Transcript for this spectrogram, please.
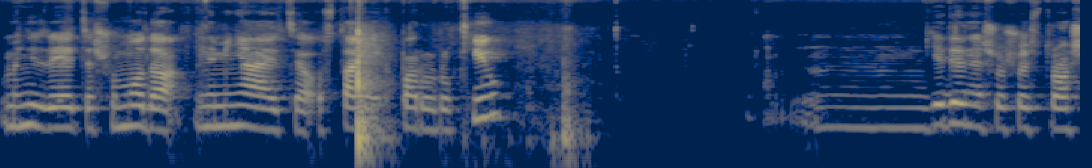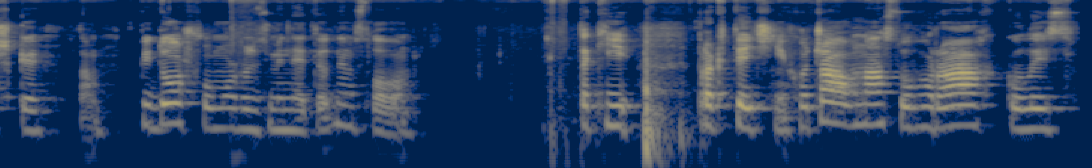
Мені здається, що мода не міняється останніх пару років. Єдине, що щось трошки там підошву можуть змінити, одним словом. Такі практичні. Хоча в нас у горах колись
